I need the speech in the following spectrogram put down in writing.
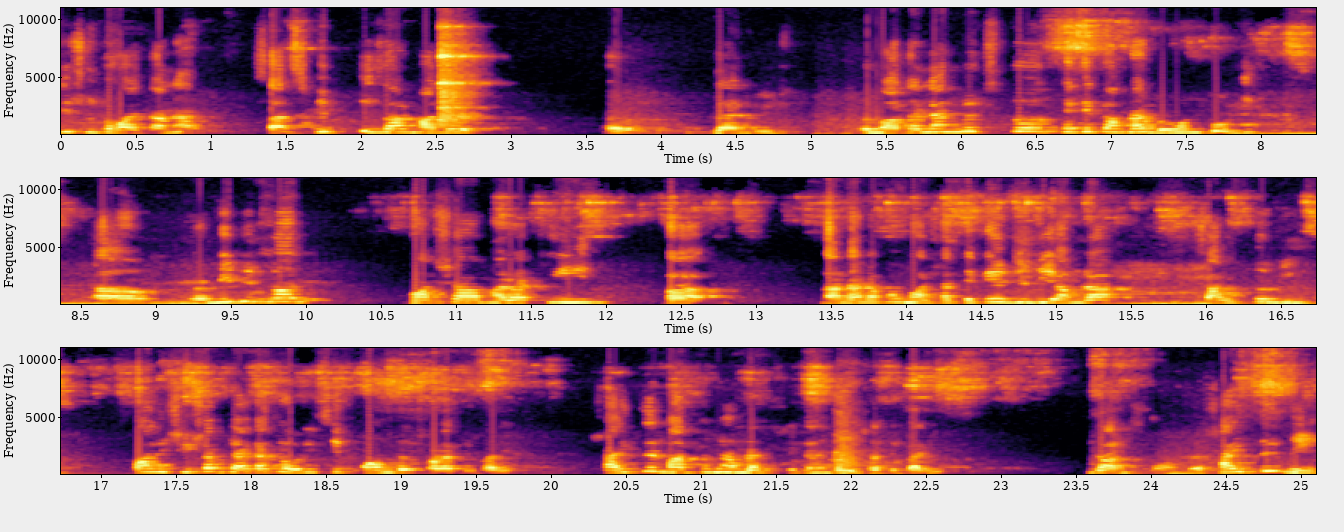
যে শুধু হয় তা না Sanskrit is our mother language mother language তো থেকে তো আমরা গ্রহণ করি। বিভিন্ন ভাষা, মারাঠি বা নানা রকম ভাষা থেকে যদি আমরা সাহিত্য নিই, তাহলে সেসব জায়গাতে ওড়িশি ফর্মটা ছড়াতে পারে। সাহিত্যের মাধ্যমে আমরা সেখানে পৌঁছাতে পারি। ডান্স ফর্মটা সাহিত্যে নেই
